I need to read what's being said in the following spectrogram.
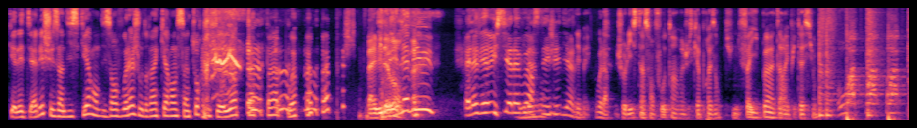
qu'elle était allée chez un disquaire en disant voilà, je voudrais un 45 tours qui fait wap wap. Bah évidemment. Elle l'avait eu. Elle avait réussi à l'avoir, c'était génial. Eh ben, Voilà. Joli, c'est un sans faute hein, jusqu'à présent. Tu ne faillis pas à ta réputation. Wap wap wap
